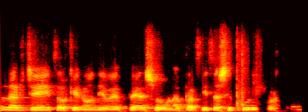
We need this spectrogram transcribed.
l'argento che non di aver perso una partita seppur importante.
